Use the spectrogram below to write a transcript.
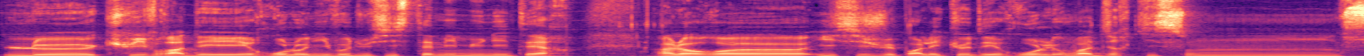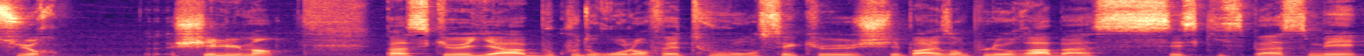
le cuivre a des rôles au niveau du système immunitaire. Alors euh, ici, je vais parler que des rôles, on va dire, qui sont sûrs chez l'humain. Parce qu'il y a beaucoup de rôles en fait où on sait que chez par exemple le rat, bah, c'est ce qui se passe, mais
